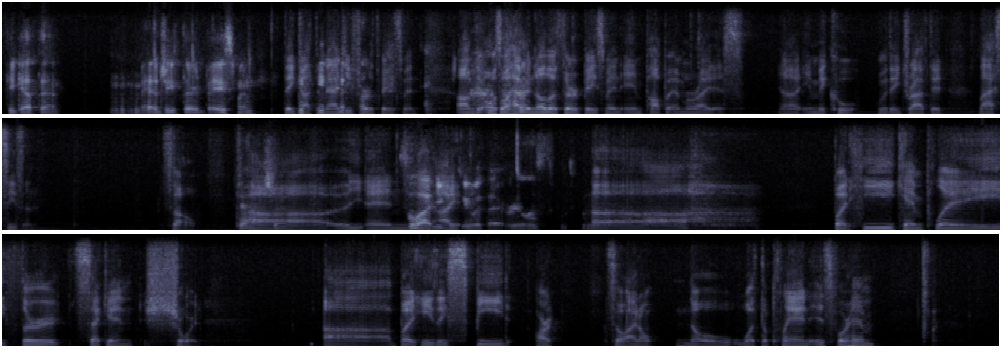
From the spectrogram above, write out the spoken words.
If you got that Magi third baseman, they got the Magi first baseman. Um, they also have another third baseman in Papa Emeritus, uh, in Miku, who they drafted last season. So, gotcha. uh, and it's a lot you I, can do with that, realistically. Uh, but he can play third, second, short. Uh, but he's a speed arc, so I don't know what the plan is for him.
